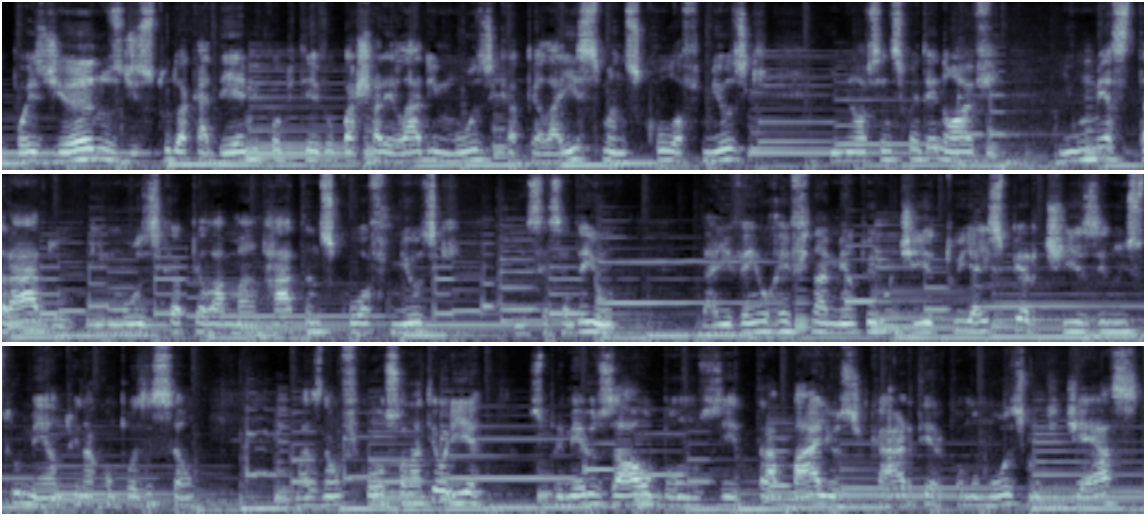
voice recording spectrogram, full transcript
Depois de anos de estudo acadêmico, obteve o bacharelado em música pela Eastman School of Music em 1959 e um mestrado em música pela Manhattan School of Music em 61. Daí vem o refinamento erudito e a expertise no instrumento e na composição. Mas não ficou só na teoria. Os primeiros álbuns e trabalhos de Carter como músico de jazz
